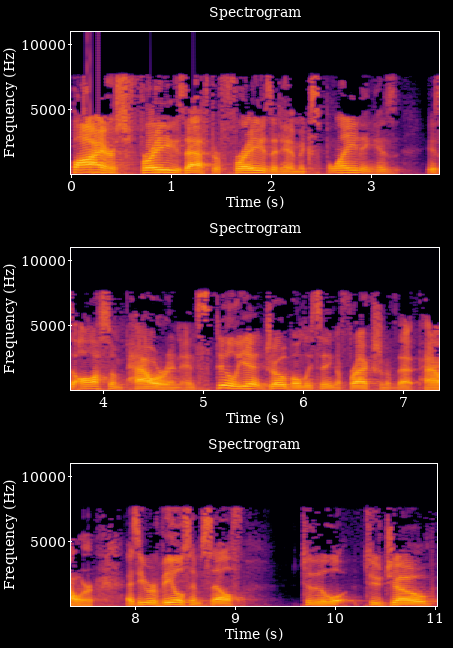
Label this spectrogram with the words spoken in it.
fires phrase after phrase at him, explaining his, his awesome power, and, and still yet Job only seeing a fraction of that power as he reveals himself to, the, to Job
